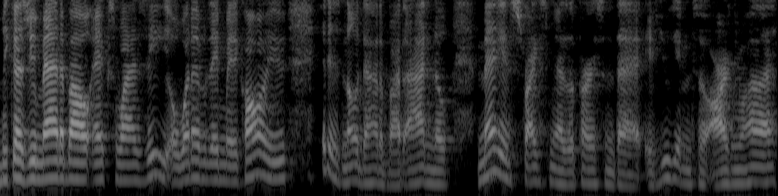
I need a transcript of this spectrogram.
because you're mad about X, Y, Z, or whatever they may call you, it is no doubt about it. I know Megan strikes me as a person that if you get into an argument with her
